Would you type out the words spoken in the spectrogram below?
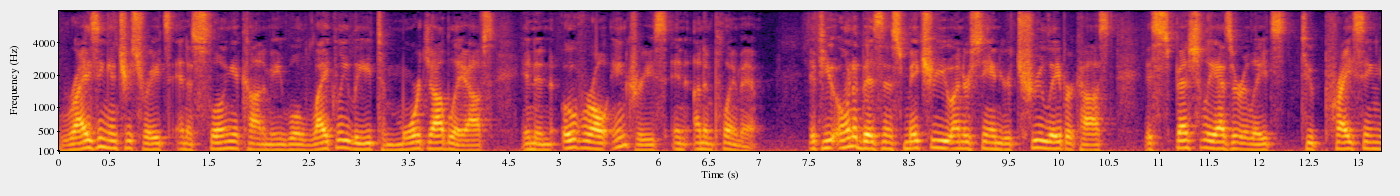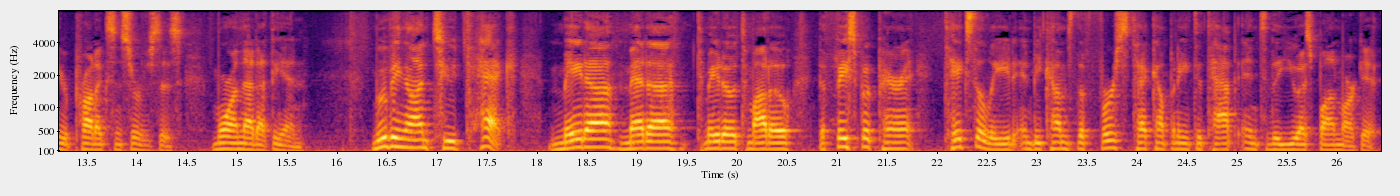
Rising interest rates and a slowing economy will likely lead to more job layoffs and an overall increase in unemployment. If you own a business, make sure you understand your true labor cost, especially as it relates to pricing your products and services. More on that at the end. Moving on to tech. Meta, Meta, Tomato, Tomato, the Facebook parent takes the lead and becomes the first tech company to tap into the US bond market.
